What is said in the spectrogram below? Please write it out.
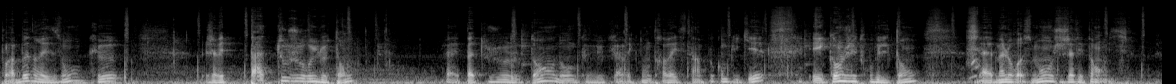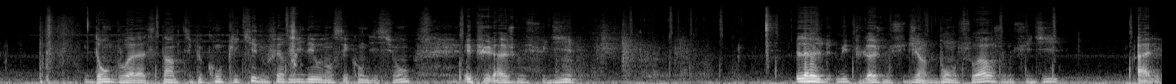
pour la bonne raison que j'avais pas toujours eu le temps. J'avais pas toujours eu le temps, donc vu qu'avec mon travail c'était un peu compliqué. Et quand j'ai trouvé le temps, bah, malheureusement j'avais pas envie. Donc voilà, c'était un petit peu compliqué de vous faire des vidéos dans ces conditions. Et puis là, je me suis dit... Là, et puis là, je me suis dit un bonsoir, je me suis dit... Allez,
